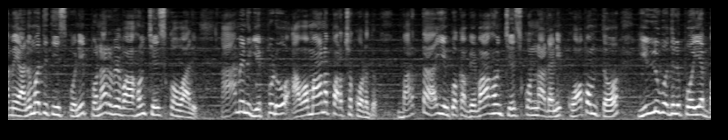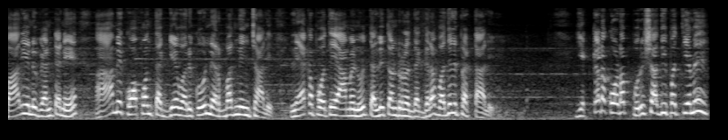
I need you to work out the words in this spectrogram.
ఆమె అనుమతి తీసుకొని పునర్వివాహం చేసుకోవాలి. ఆమెను ఎప్పుడూ అవమానపరచకూడదు. భర్త ఇంకొక వివాహం చేసుకున్నాడని కోపంతో ఇల్లు వదిలిపోయే భార్యను వెంటనే ఆమె కోపం తగ్గే వరకు నిర్బంధించాలి. లేకపోతే ఆమెను తల్లిదండ్రుల దగ్గర వదిలిపెట్టాలి. ఎక్కడ కూడా పురుషాధిపత్యమే?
